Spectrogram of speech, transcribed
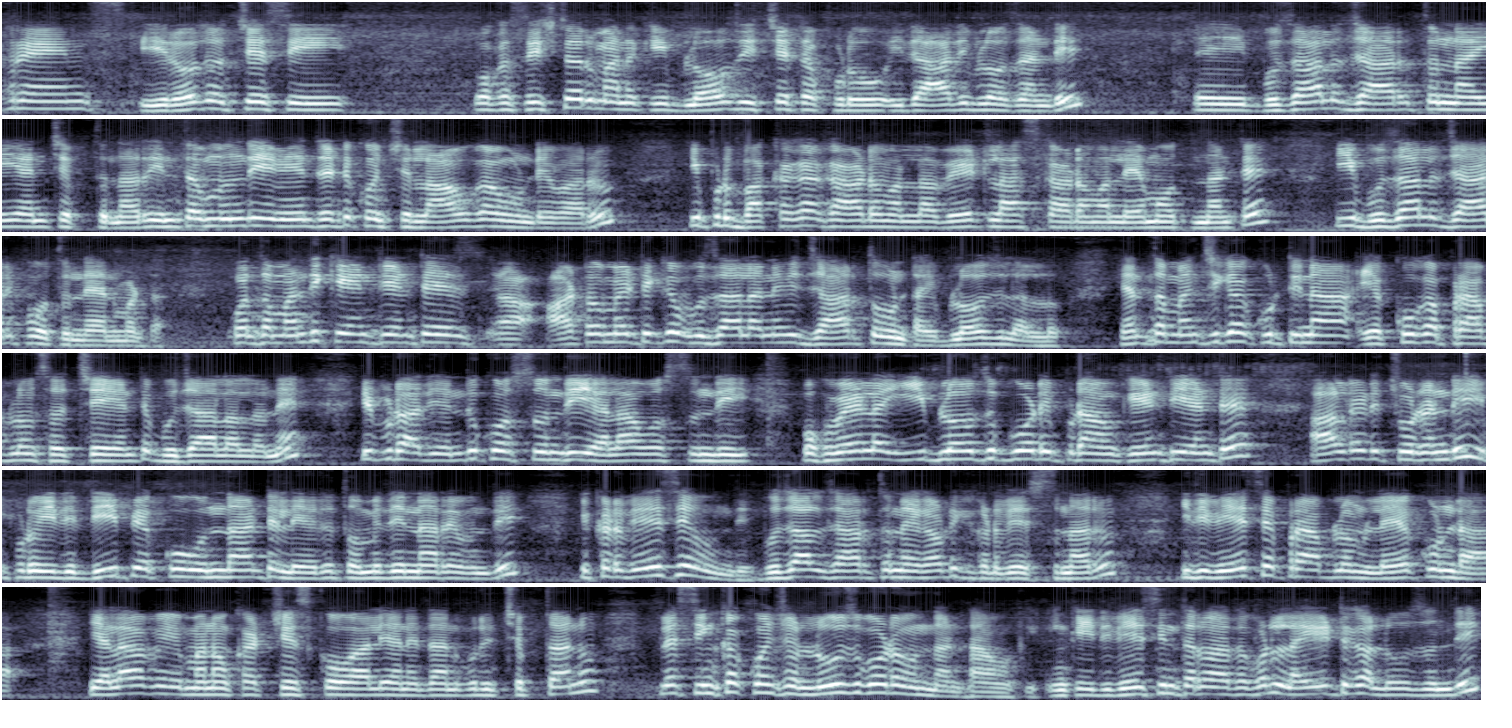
Friends ఈరోజు వచ్చేసి ఒక సిస్టర్ మనకి బ్లౌజ్ ఇచ్చేటప్పుడు ఇది ఆది బ్లౌజ్ అండి. ఈ భుజాలు జారుతున్నాయి అని చెప్తున్నారు. ఇంతకుముందు ఏంటంటే కొంచెం లావుగా ఉండేవారు. ఇప్పుడు బక్కగా కావడం వల్ల వెయిట్ లాస్ కావడం వల్ల ఏమవుతుందంటే ఈ భుజాలు జారిపోతున్నాయి అనమాట కొంతమందికి ఏంటి అంటే ఆటోమేటిక్గా భుజాలు అనేవి జారుతూ ఉంటాయి బ్లౌజులలో. ఎంత మంచిగా కుట్టినా ఎక్కువగా ప్రాబ్లమ్స్ వచ్చాయి అంటే భుజాలలోనే. ఇప్పుడు అది ఎందుకు వస్తుంది? ఎలా వస్తుంది? ఒకవేళ ఈ బ్లౌజ్కి కూడా ఇప్పుడు ఆమెకి ఏంటి అంటే ఆల్రెడీ చూడండి ఇప్పుడు ఇది డీప్ ఎక్కువ ఉందా అంటే లేదు. తొమ్మిదిన్నరే ఉంది. ఇక్కడ వేసే ఉంది. భుజాలు జారుతున్నాయి కాబట్టి ఇక్కడ వేస్తున్నారు. ఇది వేసే ప్రాబ్లం లేకుండా ఎలా మనం కట్ చేసుకోవాలి అనే దాని గురించి చెప్తాను. ప్లస్ ఇంకా కొంచెం లూజ్ కూడా ఉందంట ఆమెకి. ఇంకా ఇది వేసిన తర్వాత కూడా లైట్గా లూజ్ ఉంది.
